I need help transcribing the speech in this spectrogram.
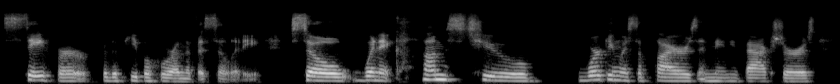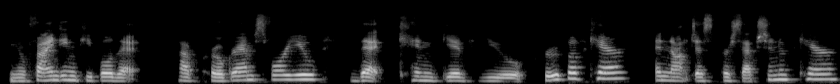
safer for the people who are on the facility. So when it comes to working with suppliers and manufacturers, you know, finding people that have programs for you that can give you proof of care and not just perception of care,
